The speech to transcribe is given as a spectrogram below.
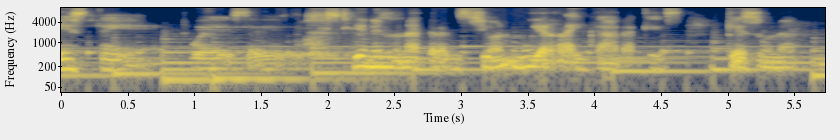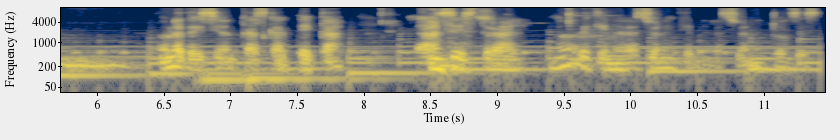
este, pues eh, tienen una tradición muy arraigada, que es, que es una, una tradición cascalteca ancestral, ¿no? De generación en generación. Entonces,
